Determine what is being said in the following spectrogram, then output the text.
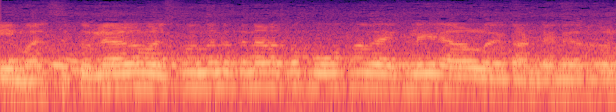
ഈ മത്സ്യത്തൊഴിലാളികൾ മത്സ്യബന്ധനത്തിനടക്കം പോകുന്ന മേഖലയിലാണല്ലോ ഈ കണ്ടെയ്നറുകൾ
